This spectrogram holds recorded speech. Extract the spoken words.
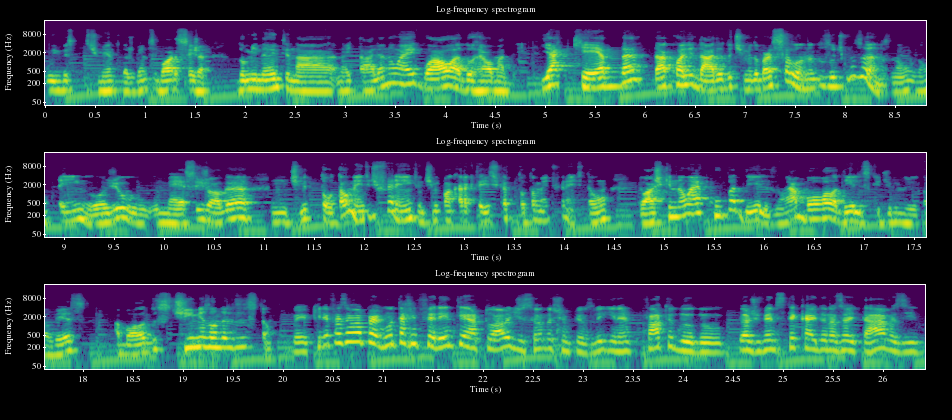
o investimento da Juventus, embora seja dominante na, na Itália não é igual à do Real Madrid. E a queda da qualidade do time do Barcelona dos últimos anos. Não, não tem. Hoje o, o Messi joga um time totalmente diferente, um time com uma característica totalmente diferente. Então, eu acho que não é culpa deles, não é a bola deles que diminuiu, talvez a bola dos times onde eles estão. Bem, eu queria fazer uma pergunta referente à atual edição da Champions League, né? O fato do, do da Juventus ter caído nas oitavas e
